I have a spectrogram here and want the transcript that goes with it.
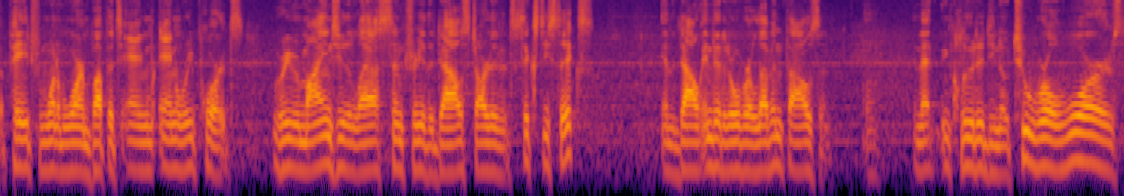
a, page from one of Warren Buffett's annual, annual reports where he reminds you the last century the Dow started at 66 and the Dow ended at over 11,000. And that included, you know, two world wars,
